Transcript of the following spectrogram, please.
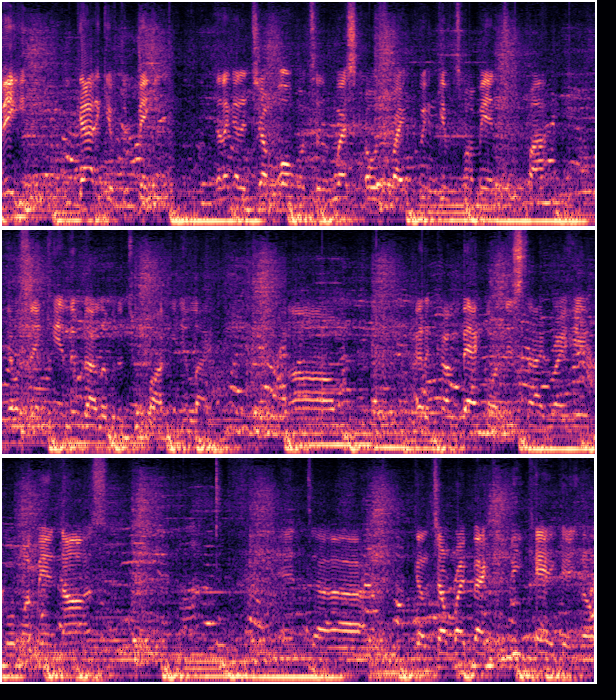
Biggie. You gotta give to Biggie. Then I gotta jump over to the West Coast right quick, give it to my man Tupac. You know what I'm saying? Can't live without a little bit of Tupac in your life. Um, I gotta come back on this side right here, go with my man Nas. Jump right back to BK again, you know.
